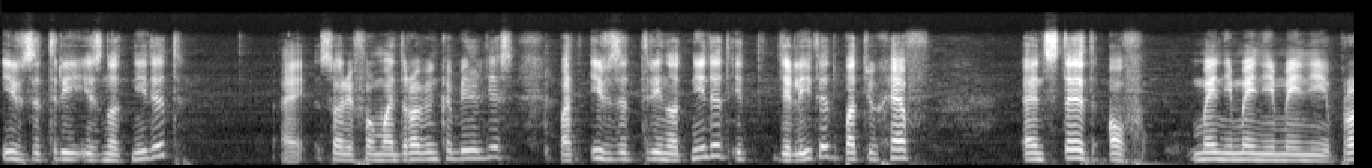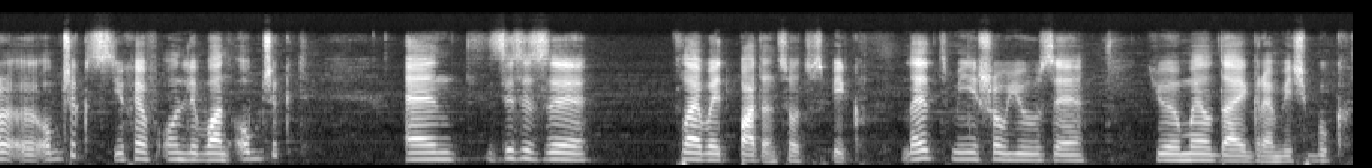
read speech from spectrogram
if the tree is not needed I sorry for my drawing abilities but if the tree not needed it deleted but you have instead of many many many pro, uh, objects you have only one object and this is a flyweight pattern so to speak. Let me show you the UML diagram which book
